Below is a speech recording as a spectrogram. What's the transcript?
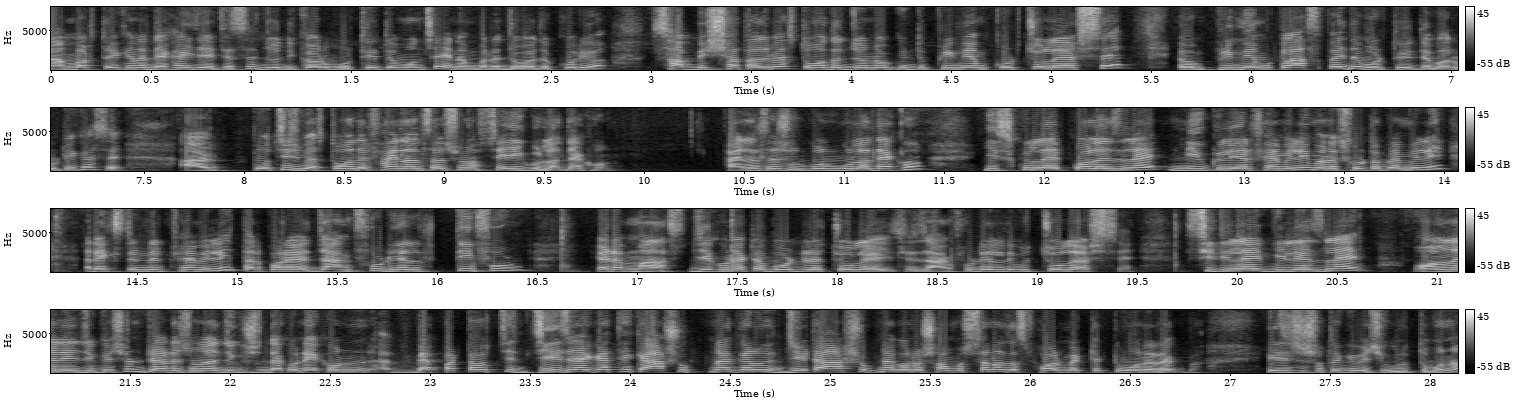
নাম্বার তো এখানে দেখাই যাইতেছে, যদি কারও ভর্তি হতে মন চায় নাম্বারে যোগাযোগ করিও। ছাব্বিশ সাতাশ ব্যাচ তোমাদের জন্য কিন্তু প্রিমিয়াম কোর্স চলে আসছে এবং প্রিমিয়াম ক্লাস পাইতে ভর্তি হতে পারো, ঠিক আছে? আর পঁচিশ ব্যাচ তোমাদের ফাইনাল সেশন হচ্ছে এইগুলা, দেখো। ফাইনাল সেশন কোনগুলো, দেখো? School life college life nuclear family মানে ছোট ফ্যামিলি আর এক্সটেন্ডেড ফ্যামিলি তারপরে জাঙ্ক ফুড হেলথি ফুড এটা মাস যে কোনো একটা বোর্ডে চলে আসছে জাঙ্ক ফুড হেলথি ফুড চলে আসছে। City life village life online education traditional education দেখুন, এখন ব্যাপারটা হচ্ছে যে জায়গা থেকে আসুক না কেন, যেটা আসুক না কোনো, সমস্যা না জাস্ট ফরম্যাটটা একটু মনে রাখবা। এই জিনিসটা সবথেকে বেশি গুরুত্বপূর্ণ।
